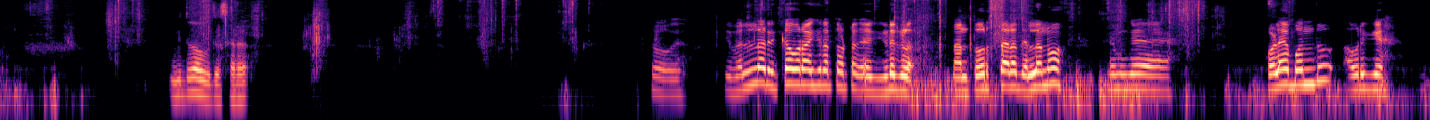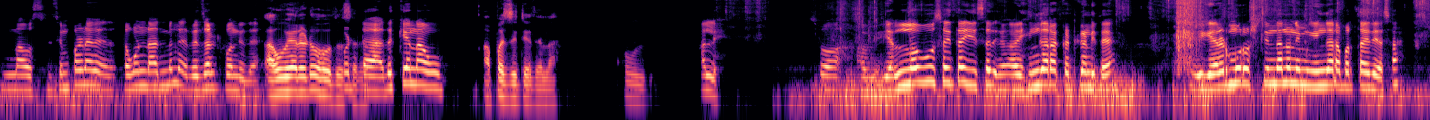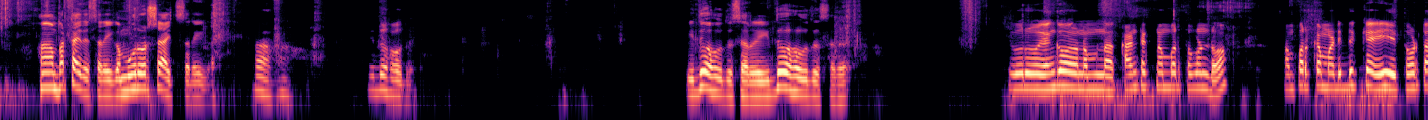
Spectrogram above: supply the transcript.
ಇದು ಹೌದು ಸರ್ ಸೊ ಇವೆಲ್ಲ ರಿಕವರ್ ಆಗಿರೋ ತೋಟ ಗಿಡಗಳು. ನಾನು ತೋರಿಸ್ತಾ ಇರೋದೆಲ್ಲನೂ ನಿಮಗೆ ಕೊಳೆ ಬಂದು ಅವರಿಗೆ ನಾವು ಸಿಂಪರಣೆ ತಗೊಂಡಾದ್ಮೇಲೆ ರಿಸಲ್ಟ್ ಬಂದಿದೆ. ಅವೆರಡು ಎರಡು ಹೌದು ಬಟ್ ಅದಕ್ಕೆ ನಾವು ಅಪೋಸಿಟ್ ಇದೆಲ್ಲ. ಹೌದು. ಅಲ್ಲಿ. ಸೊ ಎಲ್ಲವೂ ಸಹಿತ ಈ ಸರಿ ಹಿಂಗಾರ ಕಟ್ಕೊಂಡಿದೆ. ಈಗ ಎರಡು ಮೂರು ವರ್ಷದಿಂದನೂ ನಿಮ್ಗೆ ಹಿಂಗಾರ ಬರ್ತಾ ಇದೆಯಾ ಸರ್? ಹಾಂ ಬರ್ತಾ ಇದೆ ಸರ್. ಈಗ ಮೂರು ವರ್ಷ ಆಯ್ತು ಸರ್ ಈಗ. ಹಾಂ ಹಾಂ. ಇದು ಹೌದು. ಇದು ಹೌದು ಸರ್ ಇದು ಹೌದು ಸರ್ ಇವರು ಹೆಂಗೋ ನಮ್ಮನ್ನ ಕಾಂಟ್ಯಾಕ್ಟ್ ನಂಬರ್ ತಗೊಂಡು ಸಂಪರ್ಕ ಮಾಡಿದ್ದಕ್ಕೆ ಈ ತೋಟ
